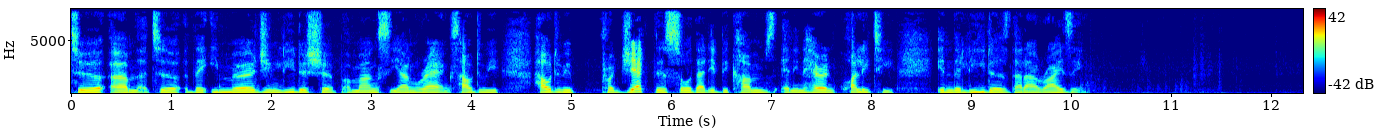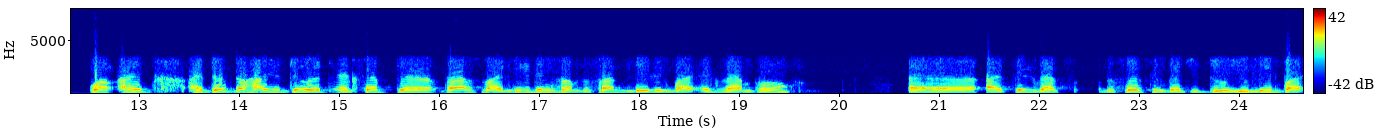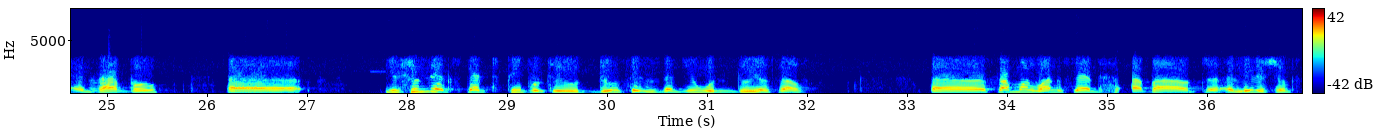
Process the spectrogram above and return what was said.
to um, to the emerging leadership amongst young ranks? How do we how do we project this so that it becomes an inherent quality in the leaders that are rising? Well, I I don't know how you do it, except uh, perhaps by leading from the front, leading by example. Uh, I think that's the first thing that you do. You lead by example. Uh, you shouldn't expect people to do things that you wouldn't do yourself. Uh, someone once said about uh, leadership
